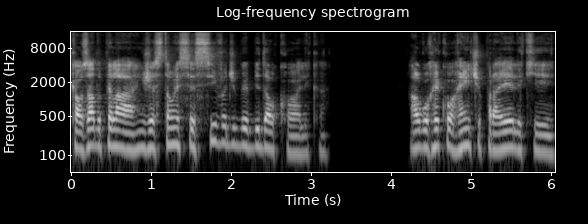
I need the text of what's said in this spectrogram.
causado pela ingestão excessiva de bebida alcoólica. Algo recorrente para ele que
